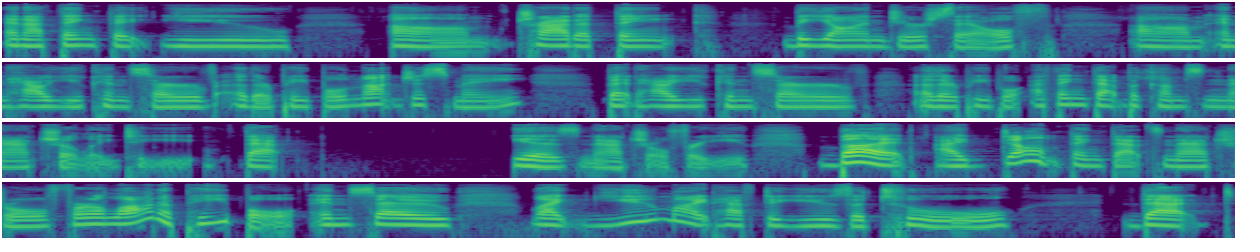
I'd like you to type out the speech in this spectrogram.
and I think that you um, try to think beyond yourself um, and how you can serve other people, not just me, but how you can serve other people. I think that becomes naturally to you. That is natural for you. But I don't think that's natural for a lot of people. And so, like, you might have to use a tool that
